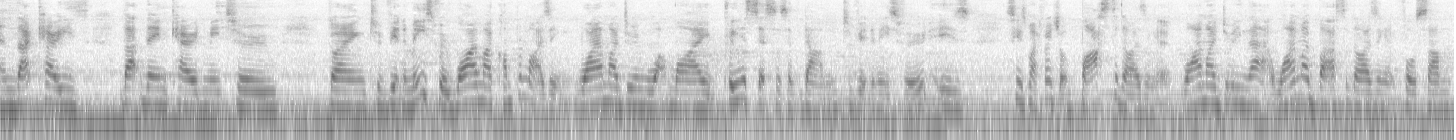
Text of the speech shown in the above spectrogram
And that carries, that then carried me to going to Vietnamese food. Why am I compromising? Why am I doing what my predecessors have done to Vietnamese food? Is excuse my French, bastardizing it. Why am I doing that? Why am I bastardizing it for some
